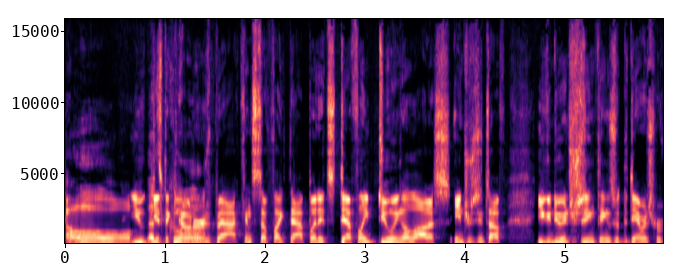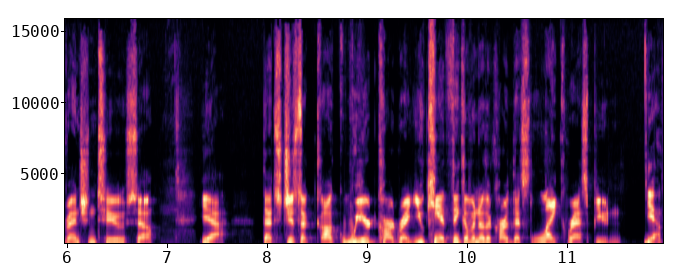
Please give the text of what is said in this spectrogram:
Oh, you get the cool. counters back and stuff like that. But it's definitely doing a lot of interesting stuff. You can do interesting things with the damage prevention too. So, yeah, that's just a, a weird card, right? You can't think of another card that's like Rasputin. Yeah.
